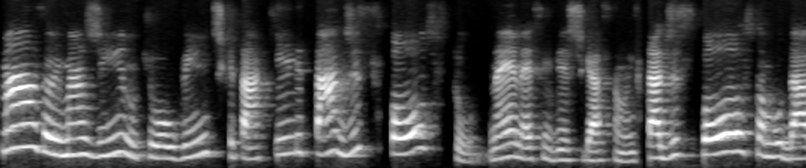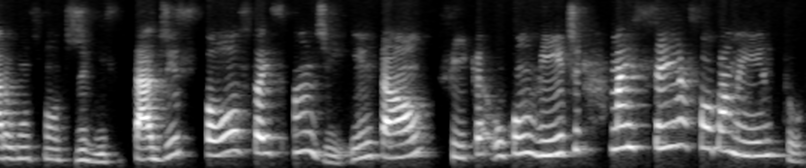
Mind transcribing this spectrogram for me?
mas eu imagino que o ouvinte que está aqui, ele está disposto né, nessa investigação, está disposto a mudar alguns pontos de vista, está disposto a expandir. Então, fica o convite, mas sem afobamento.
